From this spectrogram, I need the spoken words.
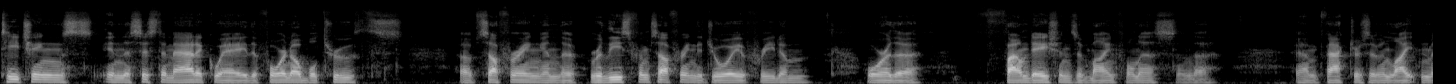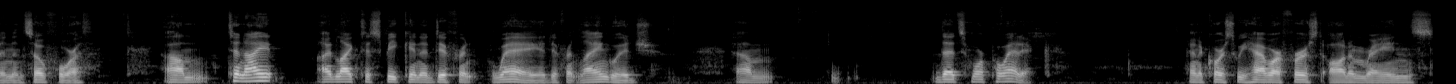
teachings in the systematic way, the Four Noble Truths of suffering and the release from suffering, the joy of freedom, or the foundations of mindfulness and the um, factors of enlightenment, and so forth. Um, tonight, I'd like to speak in a different way, a different language um, that's more poetic. And of course, we have our first autumn rains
